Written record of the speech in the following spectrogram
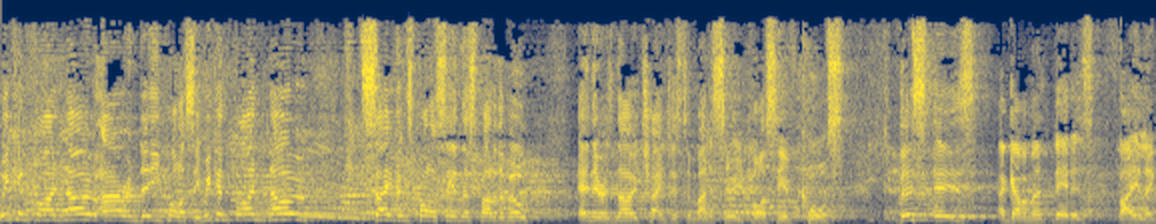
We can find no R&D policy. We can find no savings policy in this part of the bill, and there is no changes to monetary policy, of course. This is a government that is failing.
